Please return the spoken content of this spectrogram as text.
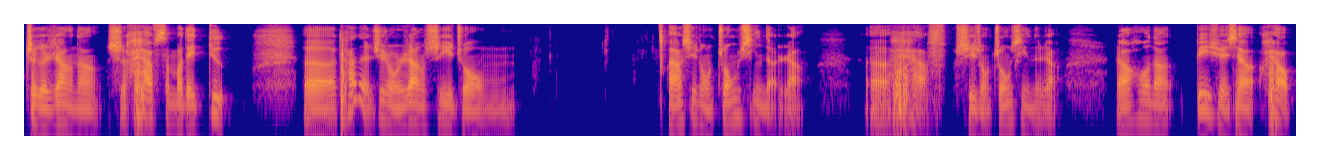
这个让呢，是 have somebody do，呃，它的这种让是一种。啊，是一种中性的让，呃，have 是一种中性的让。然后呢，B 选项 help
